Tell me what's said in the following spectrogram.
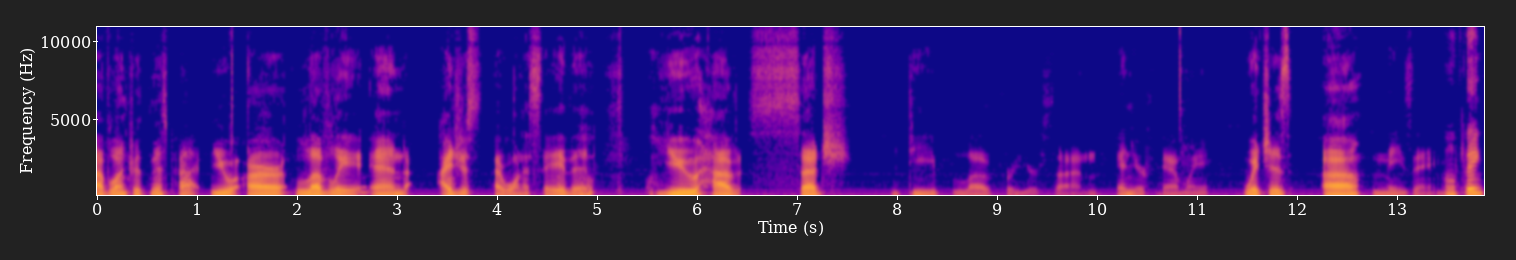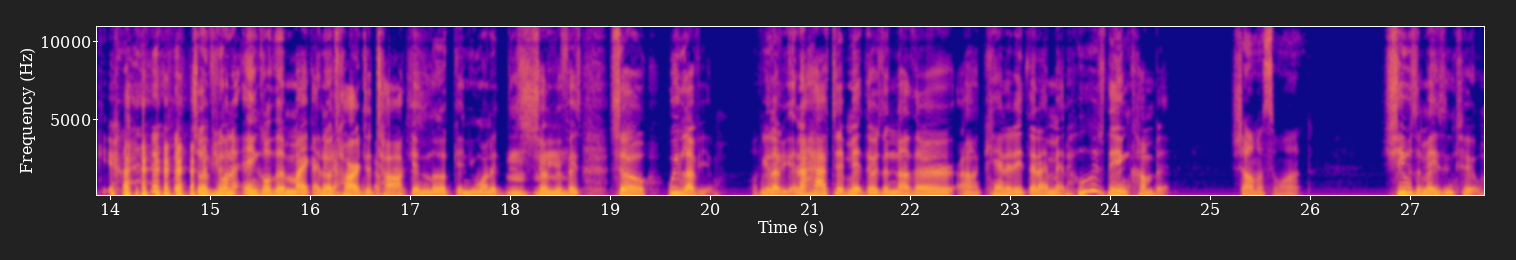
have lunch with Miss Pat. You are lovely, and I just I want to say that you have such deep love for your son and your family, which is amazing. Well, thank you. so if you want to angle the mic, I know it's hard to talk course. and look, and you want to just show your Mhm. face. So we love you. Well, We love you. And I have to admit, there's another uh, candidate that I met. Who is the incumbent? Kshama Sawant. She was amazing too.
